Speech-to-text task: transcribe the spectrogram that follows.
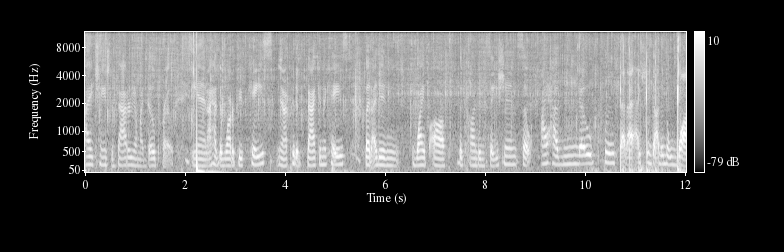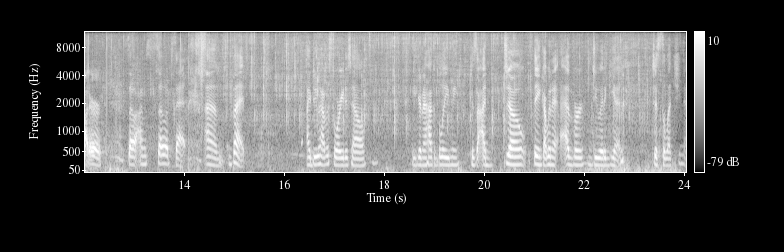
I changed the battery on my GoPro, and I had the waterproof case, and I put it back in the case, but I didn't wipe off the condensation, so I have no proof that I actually got in the water. So I'm so upset. Um, but I do have a story to tell. You're gonna have to believe me because I don't think I'm gonna ever do it again. Just to let you know.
